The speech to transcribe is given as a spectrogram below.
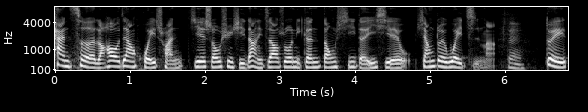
探测，然后这样回传、接收讯息，让你知道说你跟东西的一些相对位置嘛。对，对，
